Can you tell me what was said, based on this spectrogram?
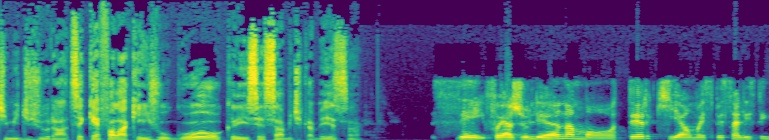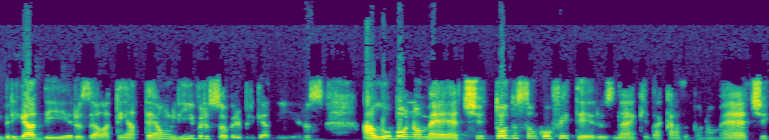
time de jurado. Você quer falar quem julgou, Cris? Você sabe de cabeça? Sei, foi a Juliana Motter, que é uma especialista em brigadeiros, ela tem até um livro sobre brigadeiros. A Lu Bonometti, todos são confeiteiros, né, que é da Casa Bonometti.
